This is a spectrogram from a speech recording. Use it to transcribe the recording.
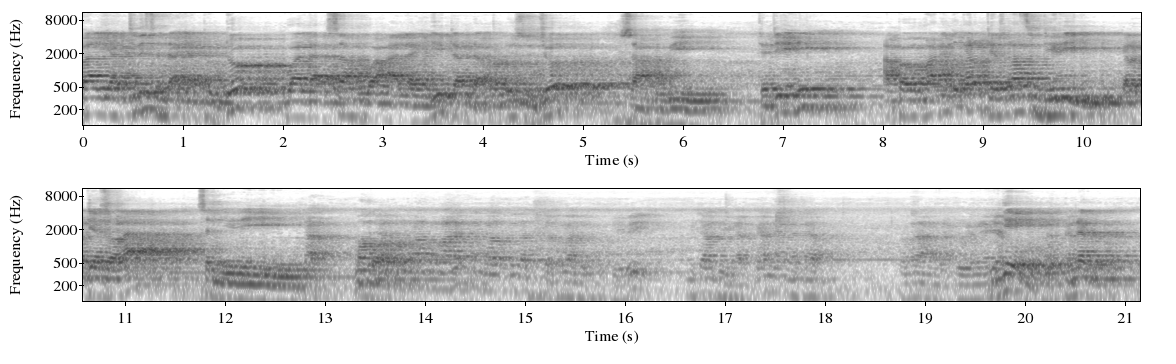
fal yajlis hendaknya duduk wala sahwa alaihi dan tidak perlu sujud sahwi. Jadi ini Abu Umar itu kalau dia sholat sendiri, kalau dia sholat sendiri. Nah, Monggo. kemarin kan kalau kita sudah terlanjur berdiri, misalnya diingatkan, saya karena nggak boleh bener. Kan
